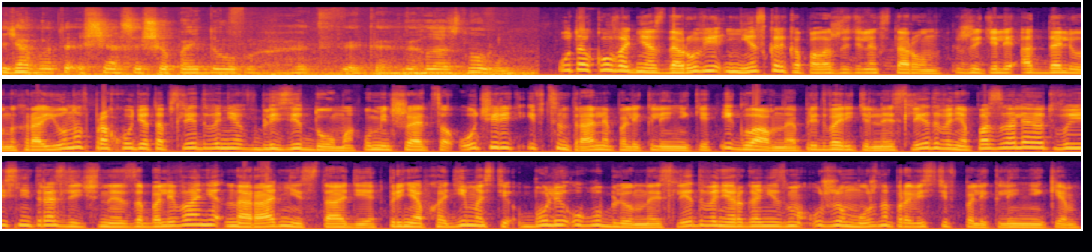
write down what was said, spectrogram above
Я вот сейчас еще пойду к глазному. У такого дня здоровья несколько положительных сторон. Жители отдаленных районов проходят обследование вблизи дома. Уменьшается очередь и в центральной поликлинике. И главное, предварительные исследования позволяют выяснить различные заболевания на ранней стадии. При необходимости более углубленное исследование организма уже можно провести в поликлинике.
